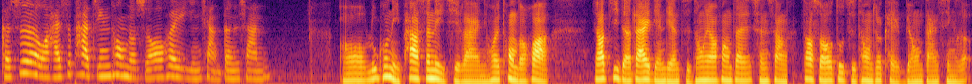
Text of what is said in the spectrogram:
可是我还是怕经痛的时候会影响登山。哦，如果你怕生理起来你会痛的话，要记得带一点点止痛药放在身上，到时候肚子痛就可以不用担心了。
